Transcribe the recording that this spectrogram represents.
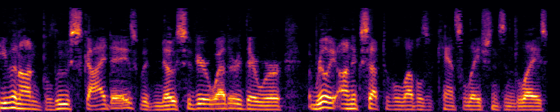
Even on blue sky days with no severe weather, there were really unacceptable levels of cancellations and delays.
